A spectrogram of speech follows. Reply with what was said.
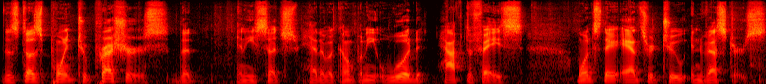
this does point to pressures that any such head of a company would have to face once they answer to investors.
